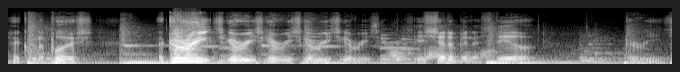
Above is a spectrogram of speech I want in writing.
Here come the push. Good reach. Good reach. Good reach. Good reach. Good reach. Good reach. It should have been a steal. Good reach.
